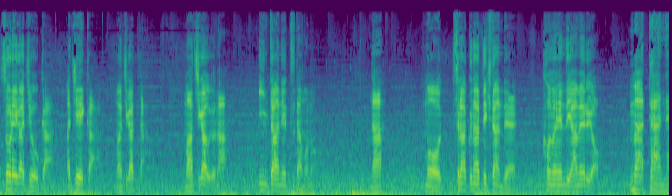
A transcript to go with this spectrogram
それがジョーカー。あ、ジェイカー。間違った。間違うよな。インターネットだもの。な。もう辛くなってきたんで、この辺でやめるよ。またな。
